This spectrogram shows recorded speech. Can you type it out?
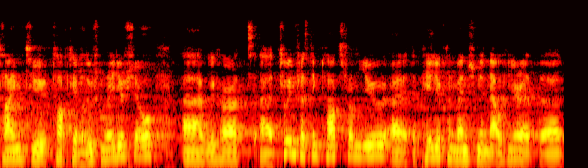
time to talk to Evolution Radio Show. Uh, we heard uh, two interesting talks from you uh, at the Paleo Convention and now here at the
